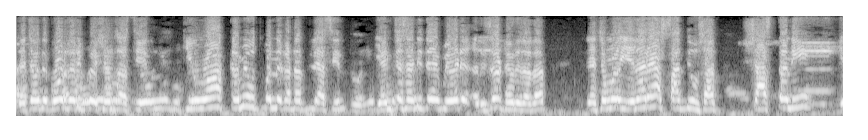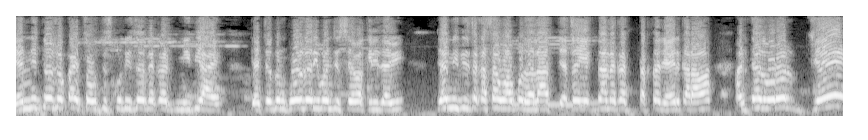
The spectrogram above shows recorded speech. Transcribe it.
त्याच्यामध्ये गोरगरीब पेशंट असतील किंवा कमी उत्पन्न गटातले असतील यांच्यासाठी ते बेड रिझर्व ठेवले जातात. त्याच्यामुळे येणाऱ्या सात दिवसात शासनाने यांनी तो जो काही चौतीस कोटीचा निधी आहे त्याच्यातून गोरगरिबांची सेवा केली जावी. त्या निधीचा कसा वापर झाला त्याचा एकदा नका तक्ता जाहीर करावा. आणि त्याचबरोबर जे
